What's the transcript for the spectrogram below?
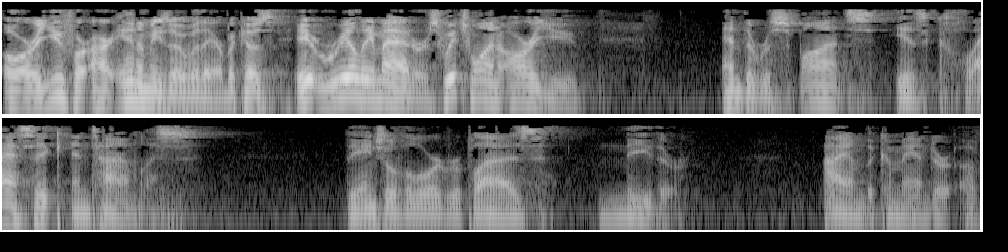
or are you for our enemies over there? Because it really matters. Which one are you? And the response is classic and timeless. The angel of the Lord replies, Neither. I am the commander of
